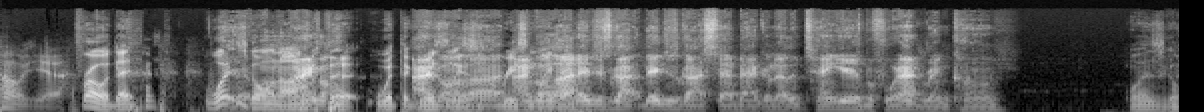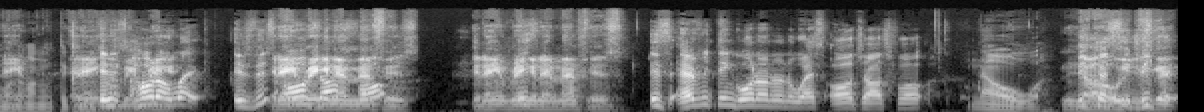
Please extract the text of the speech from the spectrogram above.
Oh yeah. Bro, that what is Yeah, going on with gonna- the with the I ain't Grizzlies lie. I ain't recently? gonna lie. They just got they just got set back another ten years before that ring come. What is going on with the it Grizzlies? Is, hold on, wait. Is this It ain't all ringing Ja's in fault? Memphis. It ain't ringing in Memphis. Is everything going on in the West all Ja's fault? No. No, Because we he- be- get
